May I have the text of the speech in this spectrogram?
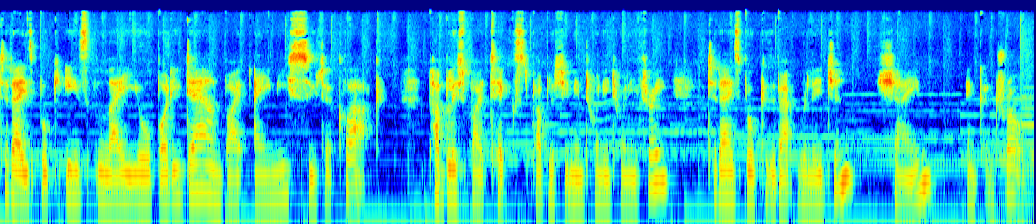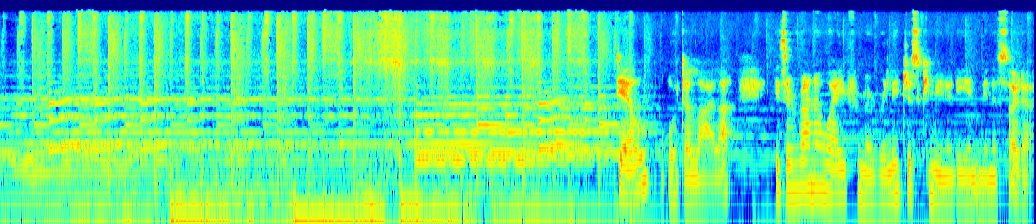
Today's book is Lay Your Body Down by Amy Suiter Clarke. Published by Text Publishing in 2023, today's book is about religion, shame, and control. Del, or Delilah, is a runaway from a religious community in Minnesota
